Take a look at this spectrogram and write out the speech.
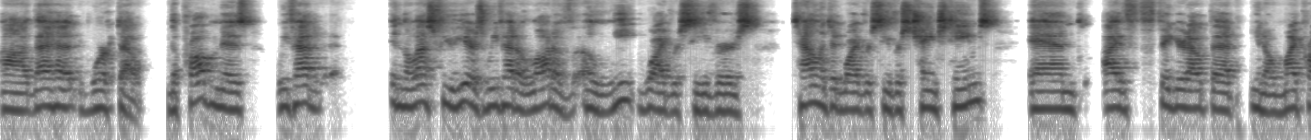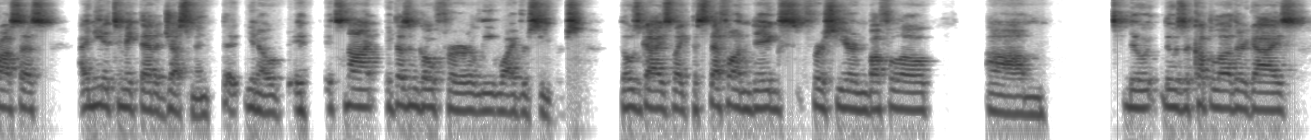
uh, that had worked out. The problem is we've had in the last few years we've had a lot of elite wide receivers, talented wide receivers change teams, and I've figured out that you know my process. I needed to make that adjustment. You know, it, it's not. It doesn't go for elite wide receivers those guys like the Stefon Diggs first year in Buffalo. Um, there, there was a couple other guys.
